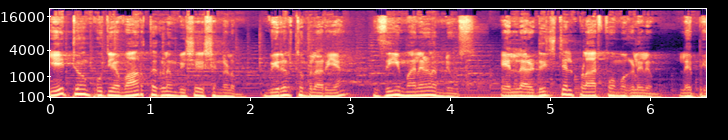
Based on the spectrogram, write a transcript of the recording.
ഏറ്റവും പുതിയ വാർത്തകളും വിശേഷങ്ങളും വിരൽത്തുമ്പിലറിയാൻ സി മലയാളം ന്യൂസ്. എല്ലാ ഡിജിറ്റൽ പ്ലാറ്റ്ഫോമുകളിലും ലഭ്യം.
